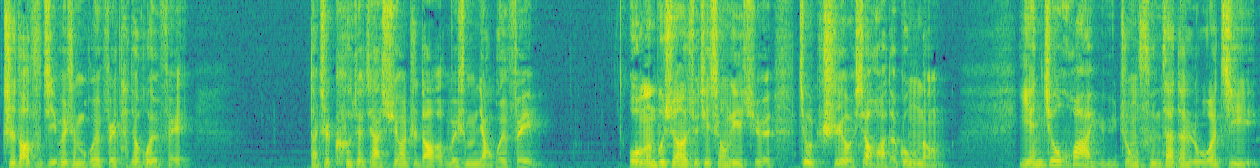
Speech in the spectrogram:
知道自己为什么会飞，它就会飞。但是科学家需要知道为什么鸟会飞。我们不需要学习生理学，就只有消化的功能。研究话语中存在的逻辑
